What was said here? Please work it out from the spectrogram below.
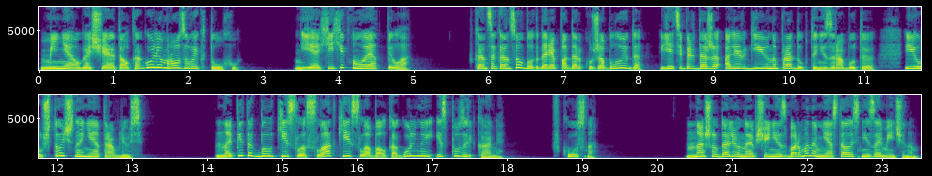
Меня угощает алкоголем розовый ктулху!» Я хихикнула и отпила. В конце концов, благодаря подарку жаблоида, я теперь даже аллергию на продукты не заработаю и уж точно не отравлюсь. Напиток был кисло-сладкий, слабоалкогольный и с пузырьками. Вкусно. Наше удаленное общение с барменом не осталось незамеченным.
